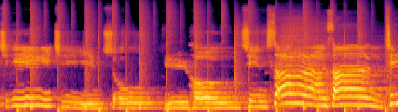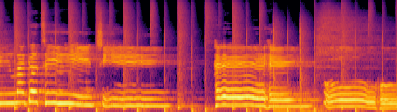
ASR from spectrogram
轻轻手，雨后青山山，请那个轻轻，嘿嘿哦吼，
